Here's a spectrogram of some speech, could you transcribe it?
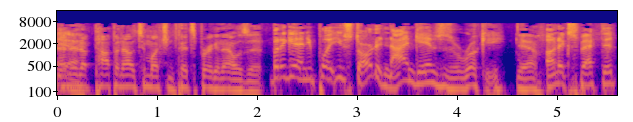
Ended up popping out too much in Pittsburgh, and that was it. But again, you play. You started nine games as a rookie. Yeah. Unexpected.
